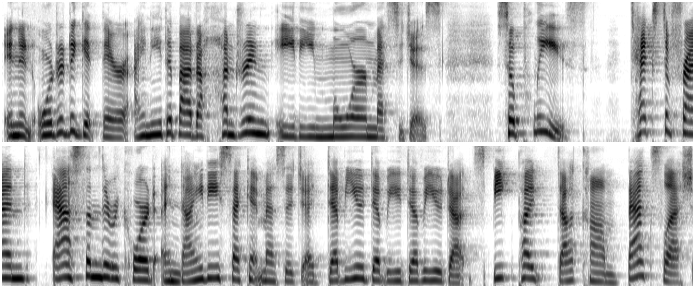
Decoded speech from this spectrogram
And in order to get there, I need about 180 more messages. So please text a friend, ask them to record a 90 second message at www.speakpipe.com backslash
